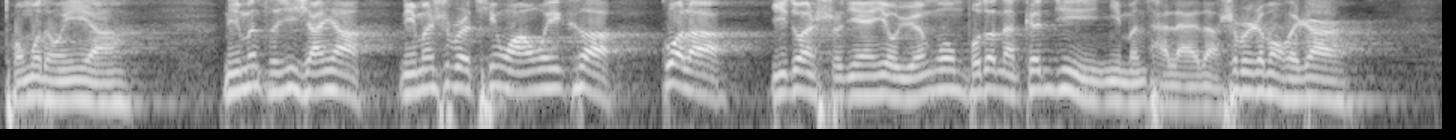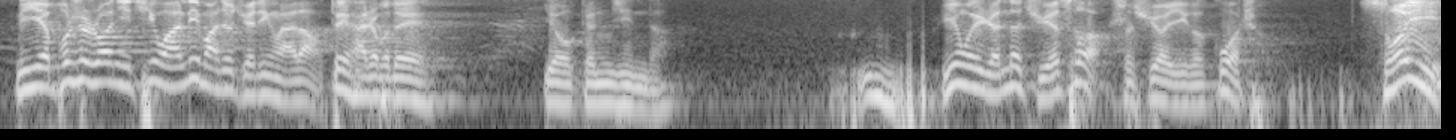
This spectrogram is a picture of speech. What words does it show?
同不同意啊？你们仔细想想，你们是不是听完微课，过了一段时间，有员工不断的跟进你们才来的？是不是这么回事儿？你也不是说你听完立马就决定来的，对还是不对？有跟进的，因为人的决策是需要一个过程，所以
